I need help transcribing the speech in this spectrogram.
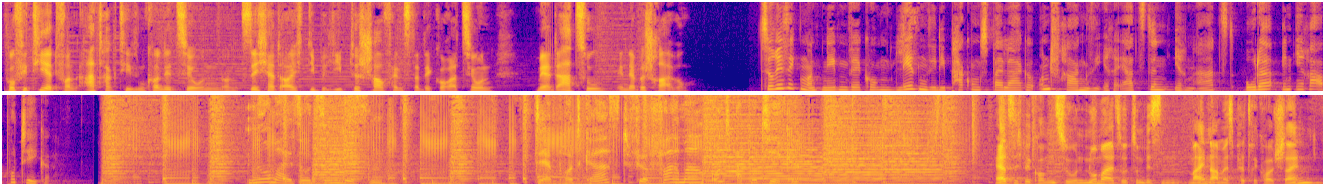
Profitiert von attraktiven Konditionen und sichert euch die beliebte Schaufensterdekoration. Mehr dazu in der Beschreibung. Zu Risiken und Nebenwirkungen lesen Sie die Packungsbeilage und fragen Sie Ihre Ärztin, Ihren Arzt oder in Ihrer Apotheke. Nur mal so zum Wissen. Der Podcast für Pharma und Apotheke. Herzlich willkommen zu Nur mal so zum Wissen. Mein Name ist Patrick Holstein.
